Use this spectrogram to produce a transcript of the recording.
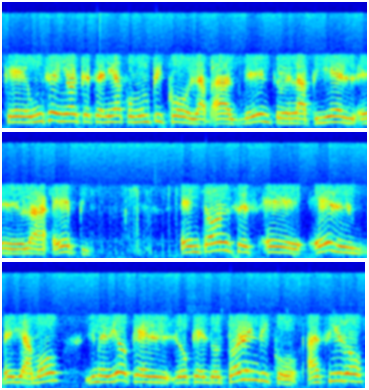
que un señor que tenía como un picor adentro en la piel, eh, la epi, entonces eh, él me llamó y me dijo que lo que el doctor le indicó ha sido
